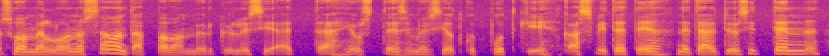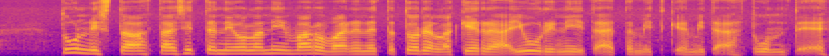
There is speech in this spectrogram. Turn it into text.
Suomen luonnossa on tappavan myrkyllisiä, että just esimerkiksi jotkut putkikasvit, että ne täytyy sitten tunnistaa tai sitten niin olla niin varovainen, että todella kerää juuri niitä, että mitkä, mitä tuntee.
